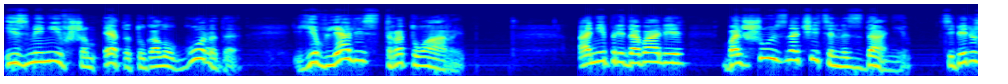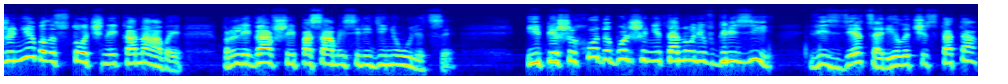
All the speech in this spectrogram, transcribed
изменившим этот уголок города, являлись тротуары. Они придавали большую значительность зданиям. Теперь уже не было сточной канавы, пролегавшей по самой середине улицы, и пешеходы больше не тонули в грязи, везде царила чистота.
